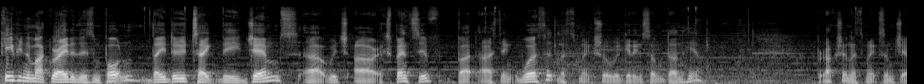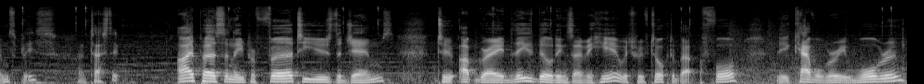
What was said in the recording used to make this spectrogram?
keeping them upgraded is important. They do take the gems, uh, which are expensive, but I think worth it. Let's make sure we're getting some done here. Production, let's make some gems, please. Fantastic. I personally prefer to use the gems to upgrade these buildings over here, which we've talked about before. The Cavalry War Room,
